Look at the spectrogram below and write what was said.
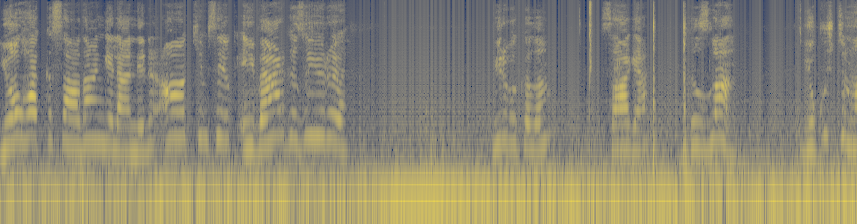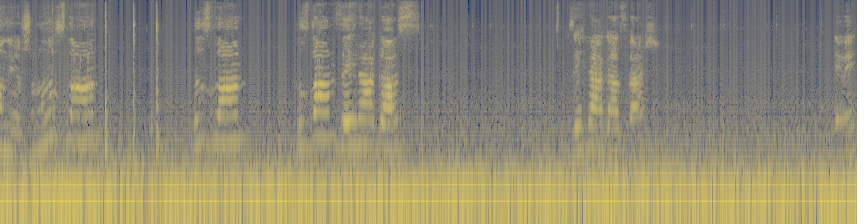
Yol hakkı sağdan gelenlerin. Aa kimse yok. E ver gazı yürü. Yürü bakalım. Sağa gel. Hızlan. Yokuş tırmanıyorsun. Hızlan. Hızlan. Hızlan Zehra gaz. Zehra gaz ver. Evet.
